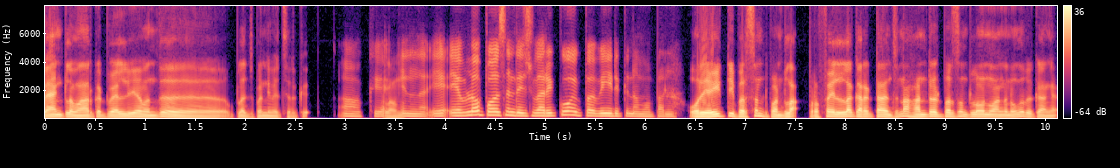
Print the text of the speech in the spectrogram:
பேங்க்கில் மார்க்கெட் வேல்யூவே வந்து ப்ளஜ் பண்ணி வச்சுருக்கு. ஓகே. இல்லை. எவ்வளோ பர்சன்டேஜ் வரைக்கும் இப்போ வீடுக்கு நம்ம பண்ணலாம்? ஒரு எயிட்டி பர்சன்ட் பண்ணலாம். ப்ரொஃபைல்லாம் கரெக்டாக இருந்துச்சுன்னா ஹண்ட்ரட் பர்சன்ட் லோன் வாங்குறவங்க இருக்காங்க.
